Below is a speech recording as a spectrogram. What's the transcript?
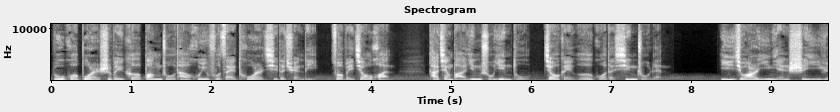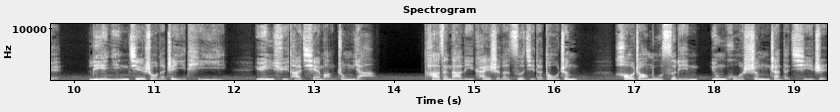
如果布尔什维克帮助他恢复在土耳其的权利，作为交换，他将把英属印度交给俄国的新主人。一九二一年十一月，列宁接受了这一提议，允许他前往中亚。他在那里开始了自己的斗争，号召穆斯林拥护圣战的旗帜。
